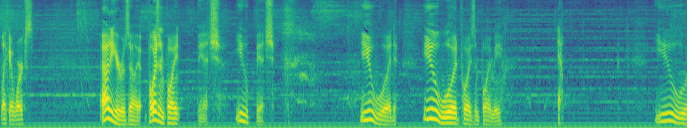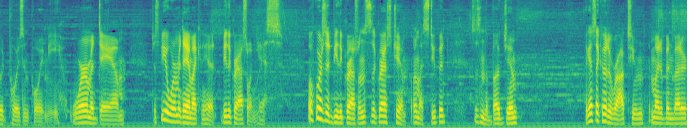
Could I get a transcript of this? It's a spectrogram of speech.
like it works. Out of here, Roselia. Poison Point. Bitch. You bitch. You would. You would poison point me. You would poison point me. Worm a Wormadam. Just be a worm a Wormadam I can hit. Be the grass one, yes. Well, of course it'd be the grass one. This is the grass gym. What am I, stupid? This isn't the bug gym. I guess I could have Rock Tomb. It might have been better.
